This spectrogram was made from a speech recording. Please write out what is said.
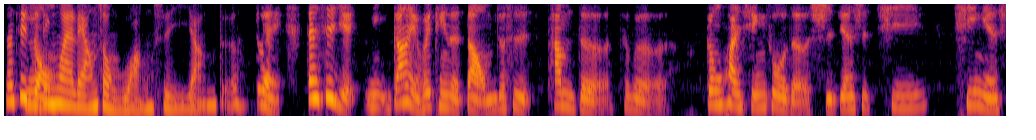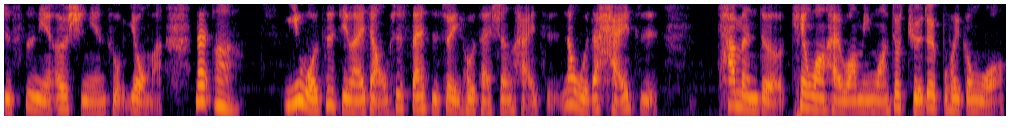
那这种另外两种王是一样的，对。但是也你刚刚也会听得到，我们就是他们的这个更换星座的时间是七。七年、十四年、二十年左右嘛。那嗯，以我自己来讲，我是三十岁以后才生孩子。那我的孩子，他们的天王、海王、冥王，就绝对不会跟我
